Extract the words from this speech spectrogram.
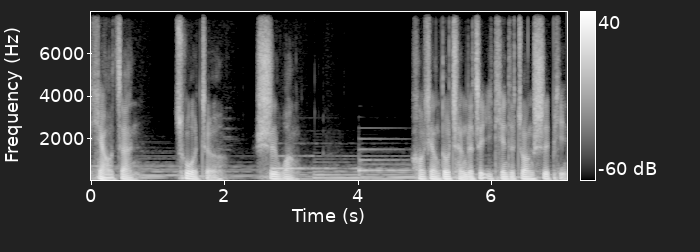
挑战、挫折、失望，好像都成了这一天的装饰品，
